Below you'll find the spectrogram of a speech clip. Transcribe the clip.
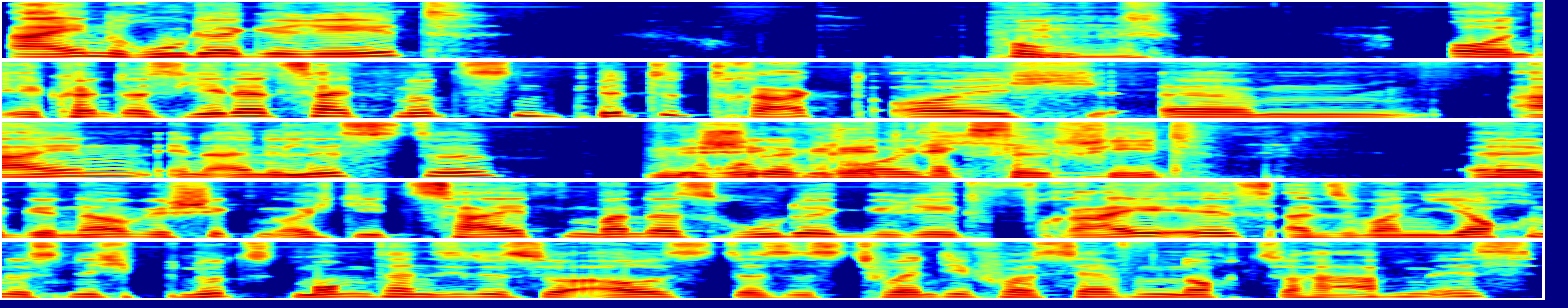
ein Rudergerät. Punkt. Mhm. Und ihr könnt das jederzeit nutzen. Bitte tragt euch ähm, ein in eine Liste. Ein Wir schicken Rudergerät euch- Excel-Sheet. Äh, genau, wir schicken euch die Zeiten, wann das Rudergerät frei ist, also wann Jochen es nicht benutzt. Momentan sieht es so aus, dass es 24-7 noch zu haben ist.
